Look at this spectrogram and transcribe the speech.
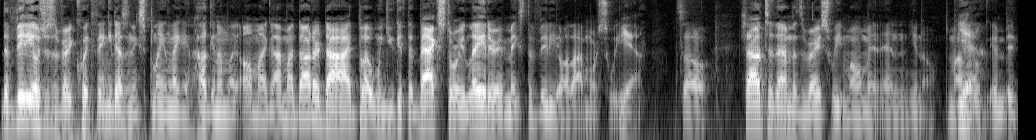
the video is just a very quick thing. He doesn't explain like and hugging him like, "Oh my god, my daughter died." But when you get the backstory later, it makes the video a lot more sweet. Yeah. So shout out to them. It's a very sweet moment, and you know, my Yeah. little, it, it,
